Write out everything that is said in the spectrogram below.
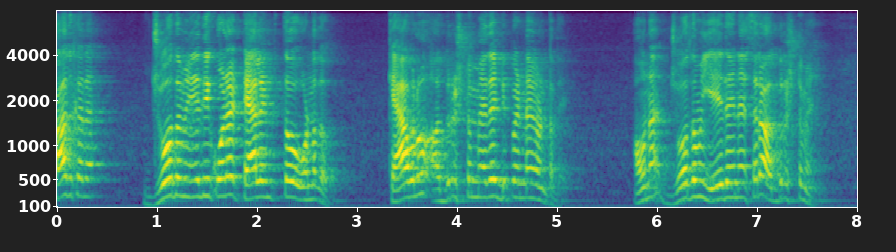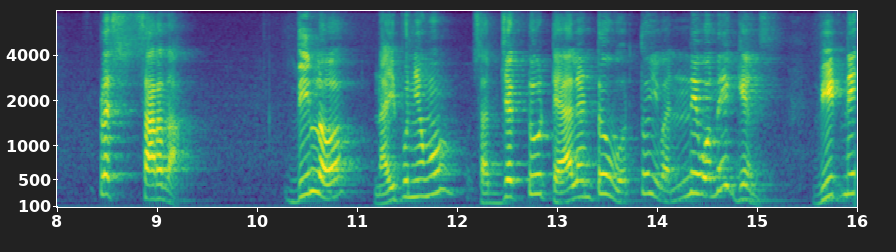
కాదు కదా. జోదం ఏది కూడా టాలెంట్తో ఉండదు. కేవలం అదృష్టం మీదే డిపెండ్ అయి ఉంటుంది. అవునా? జోదం ఏదైనా సరే అదృష్టమే. ప్లస్ సరదా. దీనిలో నైపుణ్యము సబ్జెక్టు టాలెంటు వర్త్ ఇవన్నీ ఉన్నాయి గేమ్స్. వీటిని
